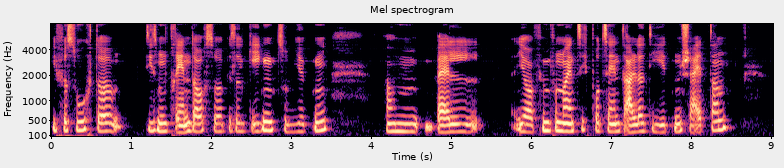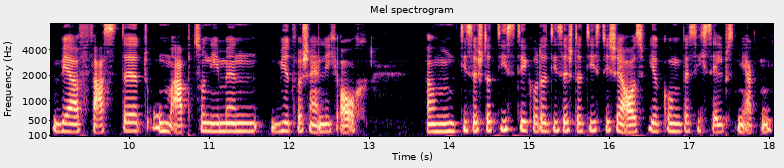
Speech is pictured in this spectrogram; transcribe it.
ich versuche da diesem Trend auch so ein bisschen gegenzuwirken, ähm, weil ja 95 Prozent aller Diäten scheitern. Wer fastet, um abzunehmen, wird wahrscheinlich auch ähm, diese Statistik oder diese statistische Auswirkung bei sich selbst merken.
